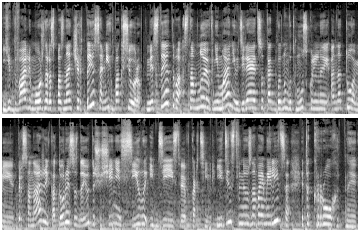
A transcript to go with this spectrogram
едва ли можно распознать черты самих боксеров. Вместо этого основное внимание уделяется как бы, ну вот, мускульной анатомии персонажей, которые создают ощущение силы и действия в картине. Единственные узнаваемые лица — это крохотные,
